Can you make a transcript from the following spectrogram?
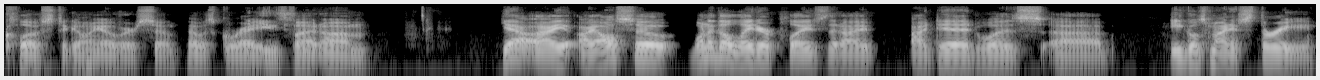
close to going over, so that was great. Easy. But um yeah, I I also one of the later plays that I I did was uh Eagles minus 3,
